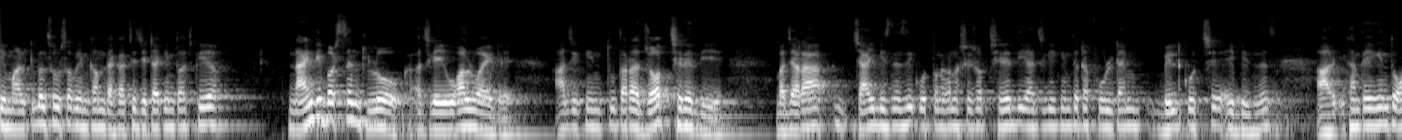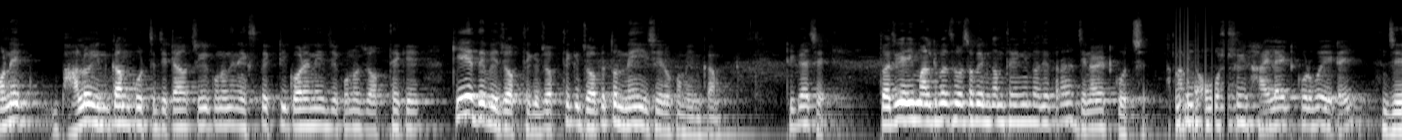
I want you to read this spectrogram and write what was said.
এই মাল্টিপল সোর্স অফ ইনকাম দেখাচ্ছি, যেটা কিন্তু আজকে নাইনটি পার্সেন্ট লোক আজকে এই ওয়ার্ল্ড ওয়াইডে আজকে কিন্তু তারা জব ছেড়ে দিয়ে, বা যারা যাই বিজনেসই করতো না কেন, সেসব ছেড়ে দিয়ে আজকে কিন্তু এটা ফুল টাইম বিল্ড করছে এই বিজনেস আর এখান থেকে কিন্তু অনেক ভালো ইনকাম করছে, যেটা হচ্ছে কি কোনোদিন এক্সপেক্টই করেনি যে কোনো জব থেকে। কে দেবে জব থেকে? জব থেকে জবে তো নেই সেরকম ইনকাম ঠিক আছে? তো আজকে এই মাল্টিপল সোর্স অফ ইনকাম থেকে কিন্তু আজকে তারা জেনারেট করছে। আমি অবশ্যই হাইলাইট করব এটাই যে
